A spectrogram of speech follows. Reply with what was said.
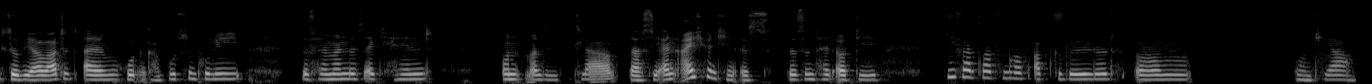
so wie erwartet, einem roten Kapuzenpulli, sofern man das erkennt. Und man sieht klar, dass sie ein Eichhörnchen ist. Das sind halt auch die Kieferzapfen drauf abgebildet. Ähm, und ja,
